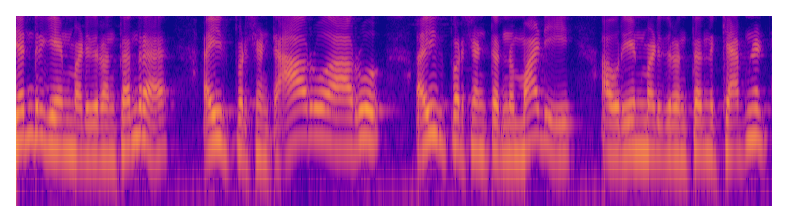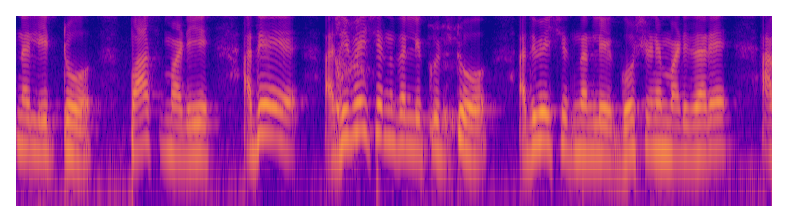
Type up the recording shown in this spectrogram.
ಜನರಿಗೆ ಏನು ಮಾಡಿದರು ಅಂತಂದ್ರೆ ಐದು ಪರ್ಸೆಂಟ್ ಆರು ಆರು ಐದು ಪರ್ಸೆಂಟನ್ನು ಮಾಡಿ ಅವ್ರು ಏನು ಮಾಡಿದರು ಅಂತಂದರೆ ಕ್ಯಾಬಿನೆಟ್ನಲ್ಲಿ ಇಟ್ಟು ಪಾಸ್ ಮಾಡಿ, ಅದೇ ಅಧಿವೇಶನದಲ್ಲಿ ಕೊಟ್ಟು ಅಧಿವೇಶನದಲ್ಲಿ ಘೋಷಣೆ ಮಾಡಿದ್ದಾರೆ. ಆ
